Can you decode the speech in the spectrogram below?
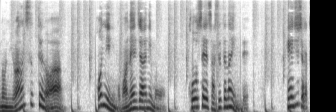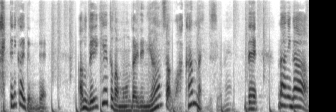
のニュアンスっていうのは、本人にもマネージャーにも構成させてないんで、編集者が勝手に書いてるんで、あのデリケートな問題でニュアンスはわかんないんですよね。で、何が、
